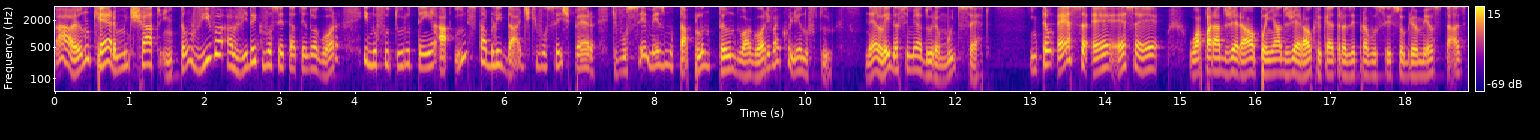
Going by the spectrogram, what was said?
Ah, eu não quero, é muito chato. Então viva a vida que você está tendo agora e no futuro tenha a instabilidade que você espera, que você mesmo está plantando agora e vai colher no futuro. Né? Lei da semeadura, muito certo. Então essa é essa é o aparado geral, apanhado geral que eu quero trazer para você sobre a homeostase.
